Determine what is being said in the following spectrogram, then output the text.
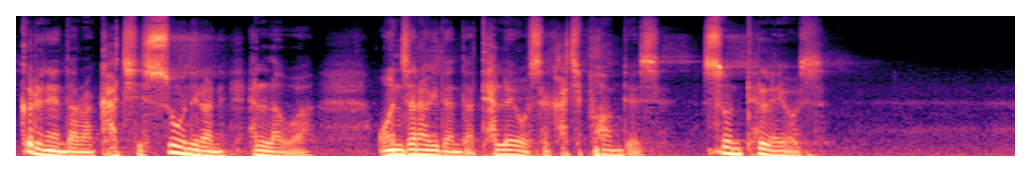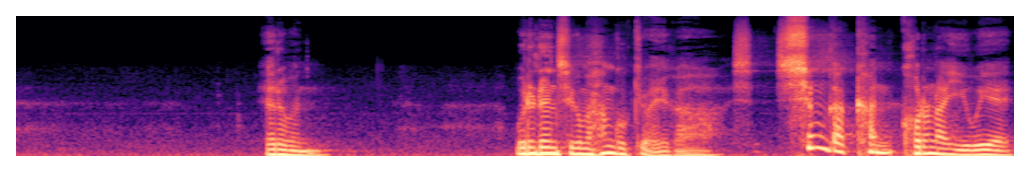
끌어낸다는 같이 수운이라는 헬라와 온전하게 된다 텔레오스에 같이 포함되어 있어요. 순 텔레오스. 여러분, 우리는 지금 한국 교회가 심각한 코로나 이후에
